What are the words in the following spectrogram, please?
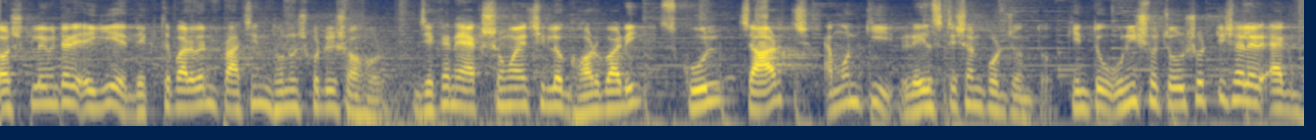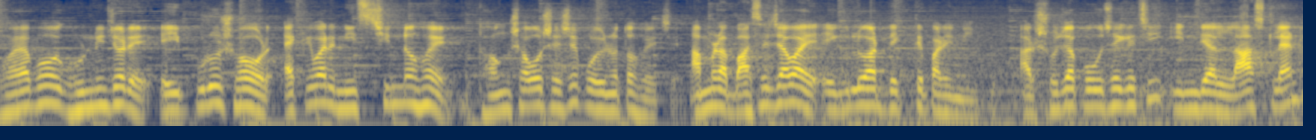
দশ কিলোমিটার এগিয়ে দেখতে পারবেন প্রাচীন ধনুষ্কোটি শহর, যেখানে একসময় ছিল ঘরবাড়ি, স্কুল, চার্চ, এমনকি রেল স্টেশন পর্যন্ত। কিন্তু উনিশশো চৌষট্টি সালের এক ভয়াবহ ঘূর্ণিঝড়ে এই পুরো শহর একেবারে নিশ্চিহ্ন হয়ে ধ্বংসাবশেষে পরিণত হয়েছে। আমরা বাসে যাওয়ায় এগুলো আর দেখতে পারিনি। আর সোজা পৌঁছে গেছি ইন্ডিয়ার লাস্ট ল্যান্ড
